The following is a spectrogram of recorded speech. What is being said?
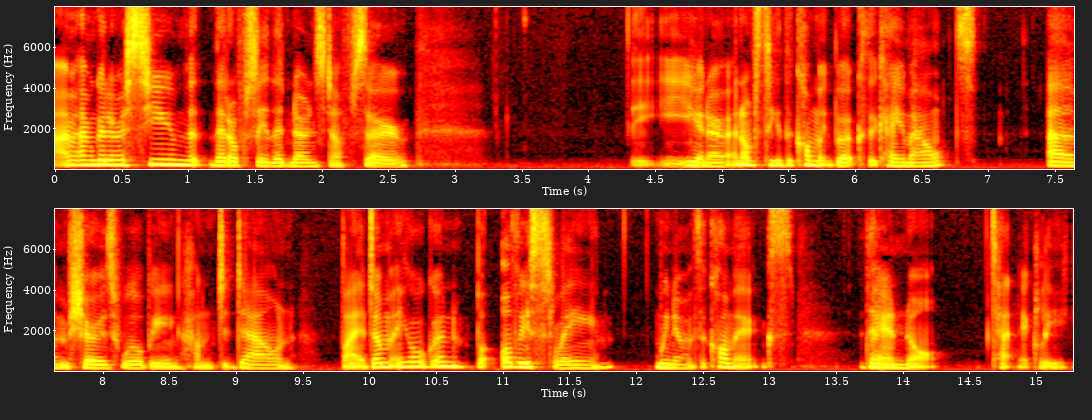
I'm, I'm going to assume that, that obviously they'd known stuff. So, you know, and obviously the comic book that came out um, shows Will being hunted down by a Demogorgon, but obviously we know of the comics, they are not technically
